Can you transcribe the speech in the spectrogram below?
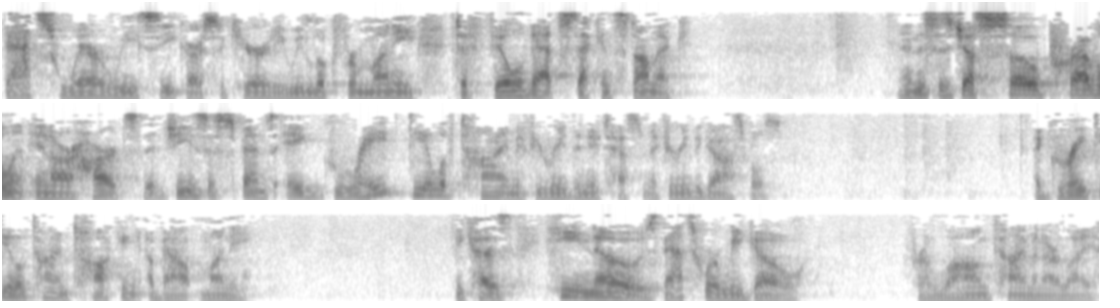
That's where we seek our security. We look for money to fill that second stomach. And this is just so prevalent in our hearts that Jesus spends a great deal of time, if you read the New Testament, if you read the Gospels, a great deal of time talking about money because He knows that's where we go for a long time in our life.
